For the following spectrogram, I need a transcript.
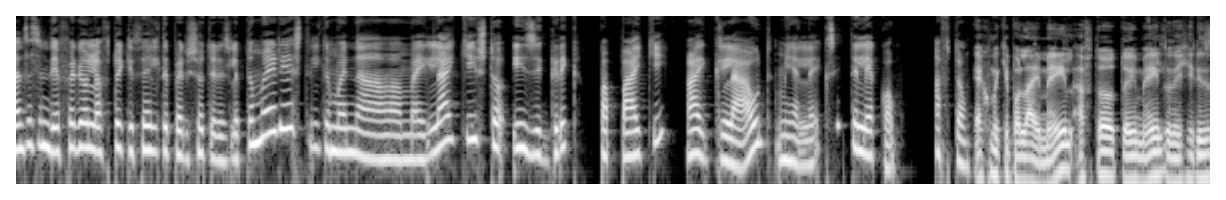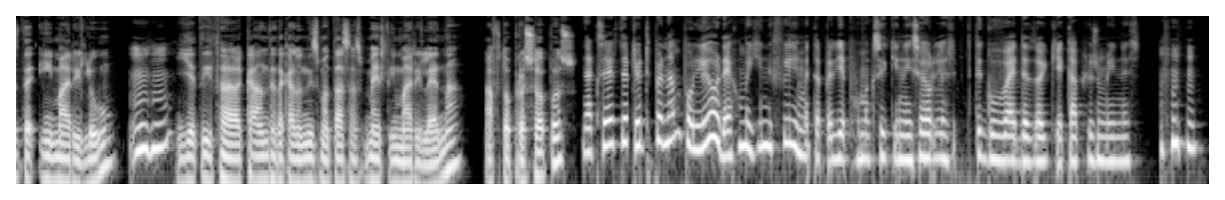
Αν σας ενδιαφέρει όλο αυτό και θέλετε περισσότερες λεπτομέρειες, στείλτε μου ένα mailάκι στο easygreek iCloud, μία λέξη, .com. Αυτό. Έχουμε και πολλά email. Αυτό το email το διαχειρίζεται η μαριλου γιατί θα κάνετε τα κανονίσματά σας με τη Μαριλένα, αυτό προσώπος. Να ξέρετε και ότι περνάμε πολύ ωραία. Έχουμε γίνει φίλοι με τα παιδιά που έχουμε ξεκινήσει όλη αυτή την κουβέντα εδώ και κάποιους μήνες.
